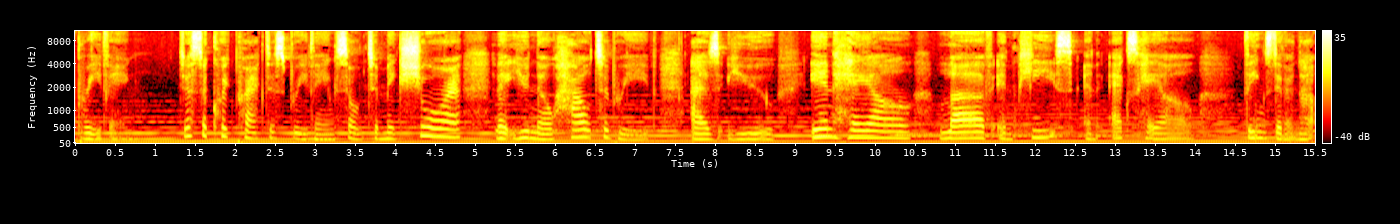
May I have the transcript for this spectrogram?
breathing. Just a quick practice breathing. So, to make sure that you know how to breathe as you inhale love and peace and exhale things that are not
